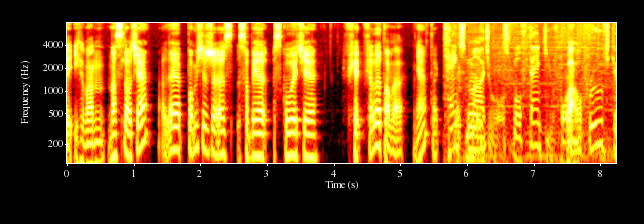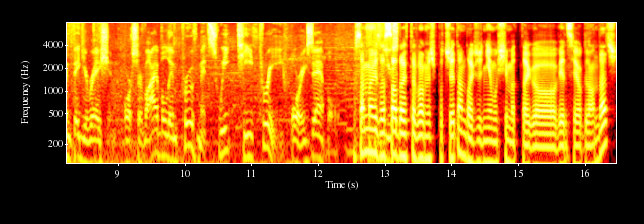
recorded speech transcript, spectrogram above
y, i chyba na slocie, ale pomyślę, że sobie skujecie fie- fioletowe, nie? Tak Tank's modules will thank you for Wow. improved configuration or survival improvement suite T3, for example. O samych zasadach to wam już poczytam, także nie musimy tego więcej oglądać.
